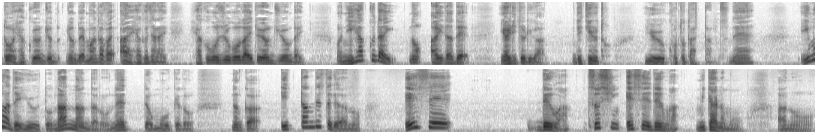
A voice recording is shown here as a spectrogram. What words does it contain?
と144台、まあだから、あ、100じゃない、155台と44台、まあ、200台の間でやり取りができるということだったんですね。今で言うと何なんだろうねって思うけど、なんか一旦でしたけど、あの、衛星電話？通信衛星電話？みたいなのも、あの、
